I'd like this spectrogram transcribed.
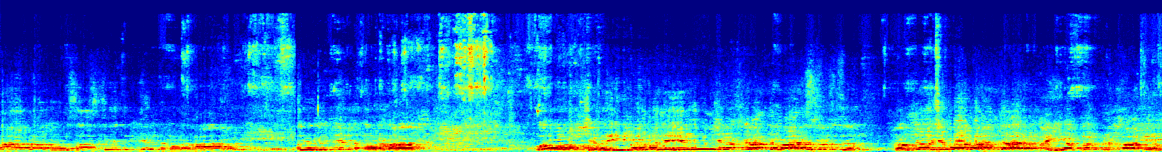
మహాబాహో శాస్త్రే దివ్యం నమో నమః దివ్యం నమో నమః ఓం శబరి పర్వతే పూజం కాంతవాన సంసం గౌతమ పాపహంతారం అయ్యప్ప బ్రహ్మామ్యం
